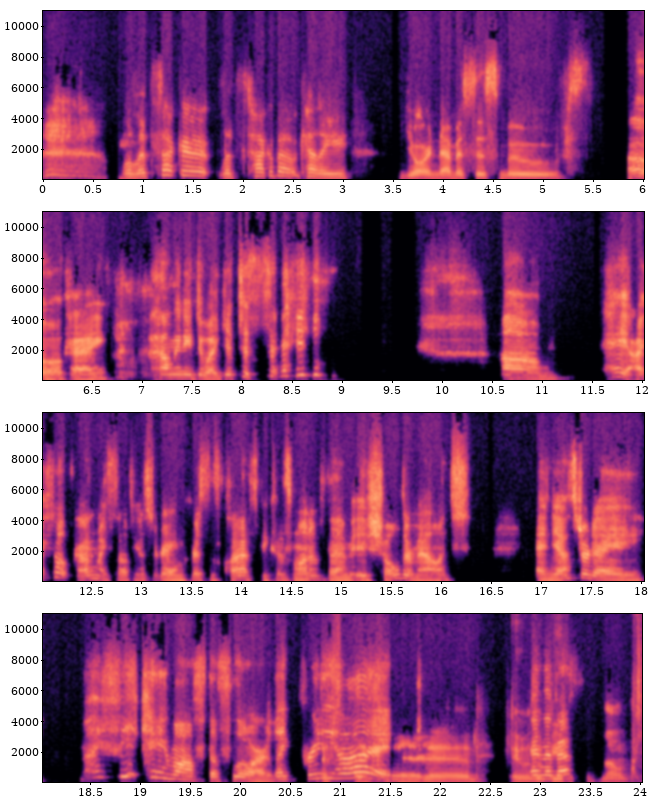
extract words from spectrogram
well, let's talk. Uh, let's talk about Kelly. Your nemesis moves. oh, okay. How many do I get to say? um, hey, I felt proud of myself yesterday in Chris's class because one of them is shoulder mount. And yesterday, my feet came off the floor like pretty Yes, they high. did. It was And a the best- mount.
